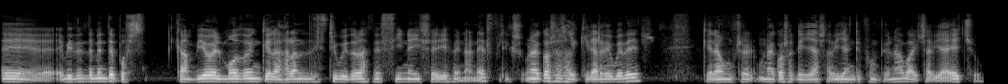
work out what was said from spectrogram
eh, evidentemente pues cambió el modo en que las grandes distribuidoras de cine y series ven a Netflix. Una cosa es alquilar DVDs, que era una cosa que ya sabían que funcionaba y se había hecho,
